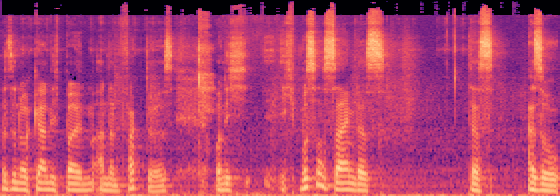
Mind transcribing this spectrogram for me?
also noch gar nicht beim anderen Faktor ist. Und ich, ich muss auch sagen, dass, dass, also,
